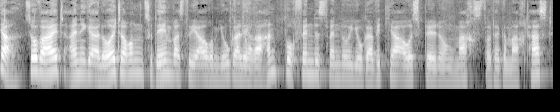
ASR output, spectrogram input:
Ja, soweit einige Erläuterungen zu dem, was du ja auch im Yogalehrer-Handbuch findest, wenn du Yoga-Vidya-Ausbildung machst oder gemacht hast.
